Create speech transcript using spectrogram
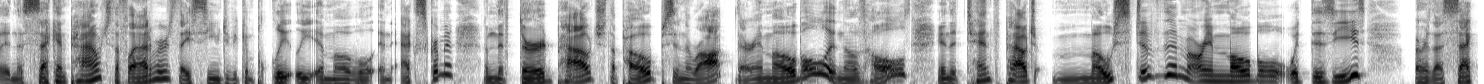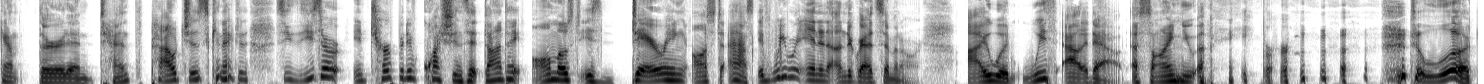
in the second pouch, the flatterers, they seem to be completely immobile in excrement. In the third pouch, the popes in the rock, they're immobile in those holes. In the tenth pouch, most of them are immobile with disease. Or the second, third, and tenth pouches connected? See, these are interpretive questions that Dante almost is daring us to ask. If we were in an undergrad seminar, I would, without a doubt, assign you a paper to look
